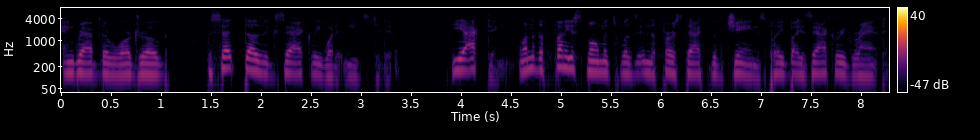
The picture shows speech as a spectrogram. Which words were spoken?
and grab their wardrobe. The set does exactly what it needs to do. The acting. One of the funniest moments was in the first act with James, played by Zachary Grant.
